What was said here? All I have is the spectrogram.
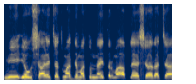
मी येऊ शाळेच्याच माध्यमातून नाही तर मग आपल्या या शहराच्या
